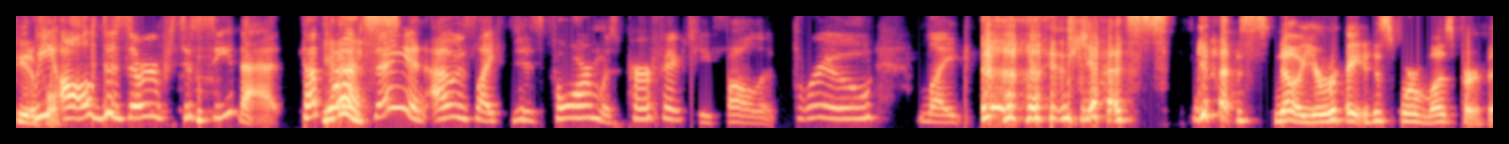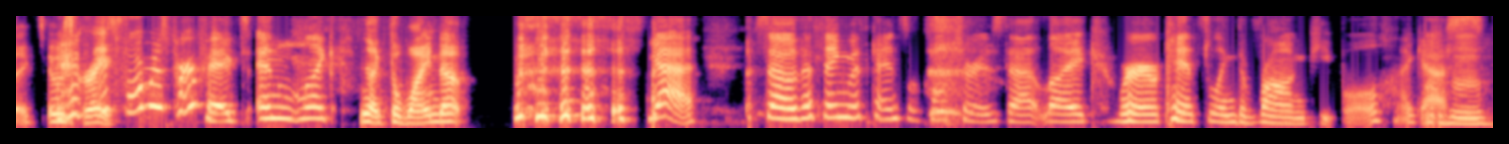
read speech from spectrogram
Beautiful. we all deserve to see that. That's Yes. what I'm saying. I was like, his form was perfect. He followed through. Like, yes, yes. No, you're right. His form was perfect. It was great. His form was perfect, and like, like the wind up. yeah. So the thing with cancel culture is that like we're canceling the wrong people, I guess. Mhm.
